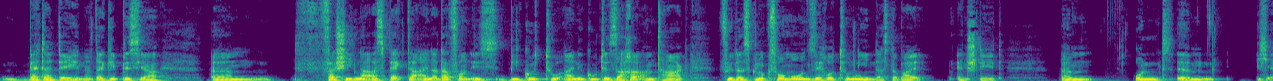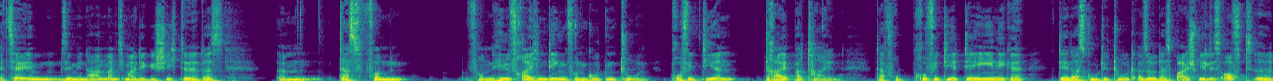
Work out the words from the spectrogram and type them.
Better Day. Ne? Da gibt es ja ähm, verschiedene Aspekte. Einer davon ist Be Good to eine gute Sache am Tag für das Glückshormon Serotonin, das dabei entsteht. Ähm, und ähm, ich erzähle im Seminar manchmal die Geschichte, dass ähm, das von von hilfreichen Dingen, von guten Tun profitieren drei Parteien. Da profitiert derjenige, der das Gute tut. Also das Beispiel ist oft, äh,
